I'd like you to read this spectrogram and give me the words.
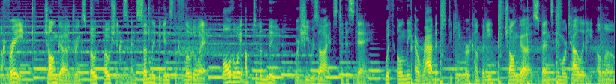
Afraid, Chang'e drinks both potions and suddenly begins to float away, all the way up to the moon, where she resides to this day. With only a rabbit to keep her company, Chang'e spends immortality alone.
